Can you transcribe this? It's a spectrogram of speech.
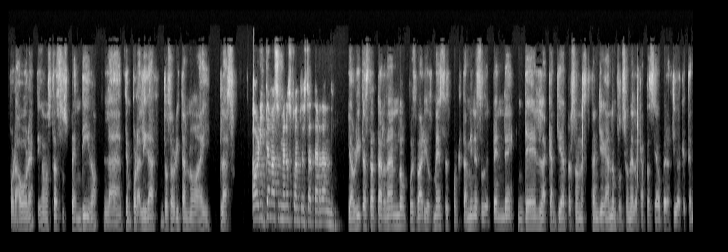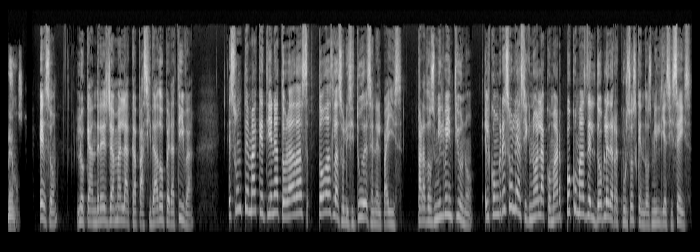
por ahora, digamos, está suspendido la temporalidad. Entonces, ahorita no hay plazo. Ahorita más o menos cuánto está tardando. Y ahorita está tardando pues varios meses porque también eso depende de la cantidad de personas que están llegando en función de la capacidad operativa que tenemos. Eso lo que Andrés llama la capacidad operativa, es un tema que tiene atoradas todas las solicitudes en el país. Para 2021, el Congreso le asignó a la Comar poco más del doble de recursos que en 2016,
